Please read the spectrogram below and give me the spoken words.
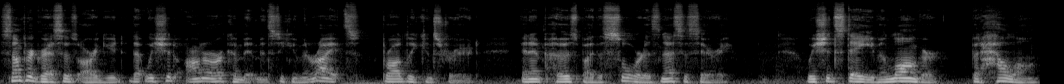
some progressives argued that we should honor our commitments to human rights, broadly construed, and imposed by the sword as necessary. We should stay even longer, but how long?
